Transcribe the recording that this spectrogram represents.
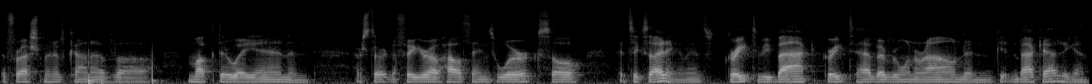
The freshmen have kind of uh, mucked their way in and are starting to figure out how things work. So it's exciting. I mean, it's great to be back. Great to have everyone around and getting back at it again.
